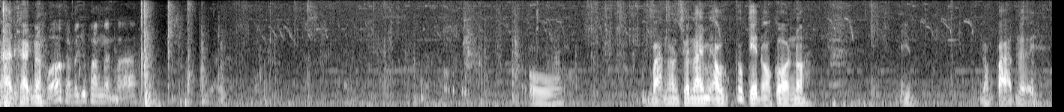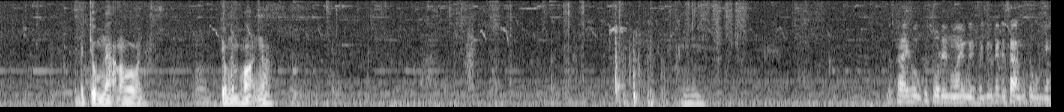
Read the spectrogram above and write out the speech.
ตาดคักเนาะบอกขันไปอยู่พังนั่นมาโอ้บ้านทอนชวนไรไม่เอาเก็เกตออกก่อนเนาะอีดำปาดเลย ไปจุ่มหน้ามาบ่บัดนจุ่มน้ำหอนเนาะ ไทยหูคือตัวน้อยๆเว้ยพายุได้กระซ่างคือตัวใหญ่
